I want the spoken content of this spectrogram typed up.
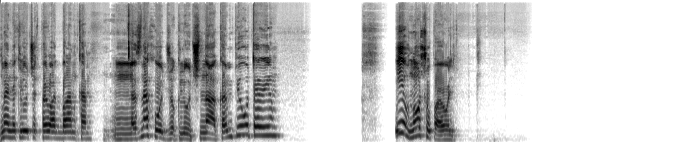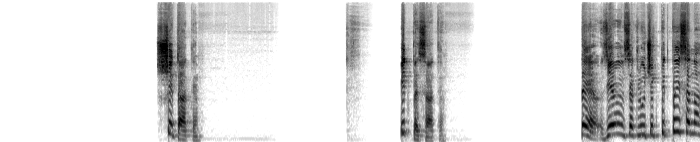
У мене ключик Приватбанка. Знаходжу ключ на комп'ютері і вношу пароль. Считати. Підписати. З'явився ключик підписано,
